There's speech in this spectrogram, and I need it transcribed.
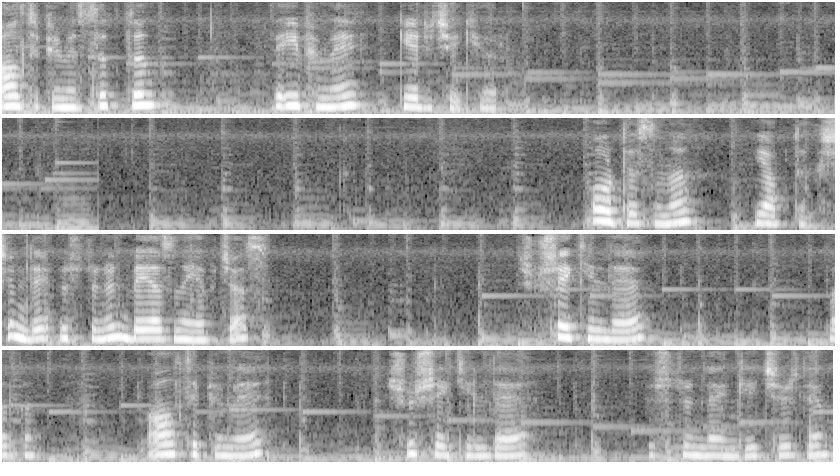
Alt ipimi sıktım ve ipimi geri çekiyorum. Ortasını yaptık. Şimdi üstünün beyazını yapacağız. Şu şekilde bakın alt ipimi şu şekilde üstünden geçirdim.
